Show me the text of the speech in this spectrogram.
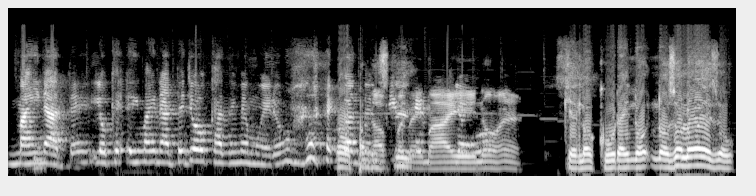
imagínate, lo que, imagínate yo casi me muero. No, no pues me imagino, eh. Qué locura, y no, no solo eso,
